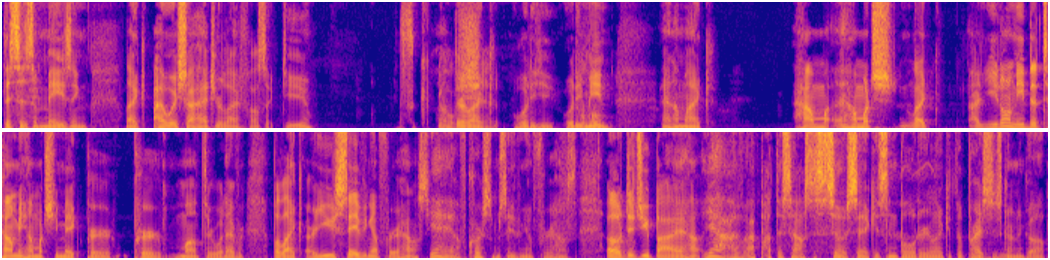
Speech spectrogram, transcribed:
this is amazing. Like I wish I had your life." I was like, "Do you?" It's like, oh, They're like, "What do you what do you Oh. mean?" And I'm like, "How mu- how much like you don't need to tell me how much you make per per month or whatever. But like, are you saving up for a house? Yeah, yeah, of course I'm saving up for a house. Oh, did you buy a house? Yeah, I, I bought this house. It's so sick. It's in Boulder. Like the price is gonna go up.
